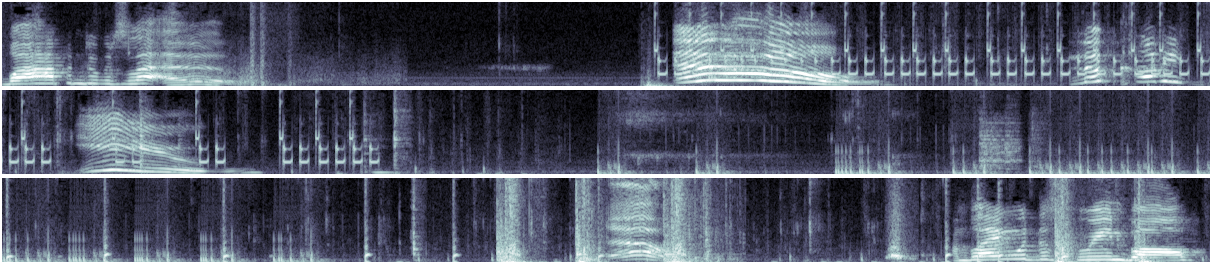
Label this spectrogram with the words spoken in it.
What happened to his leg? Oh. Ew! Look how he. Ew! I'm playing with this green ball.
